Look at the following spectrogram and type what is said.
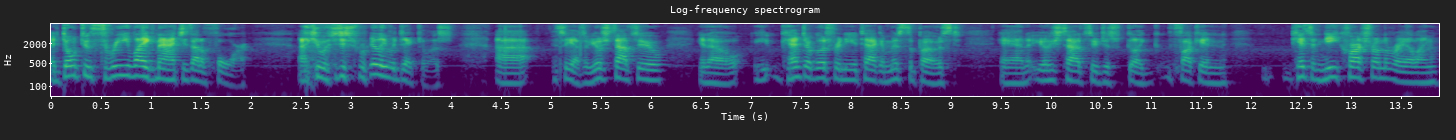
and don't do three leg matches out of four. Like, it was just really ridiculous. Uh, so, yeah, so Yoshitatsu, you know, he, Kento goes for a knee attack and missed the post, and Yoshitatsu just, like, fucking gets a knee crusher on the railing.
